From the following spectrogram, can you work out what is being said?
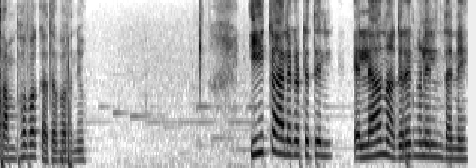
സംഭവ കഥ പറഞ്ഞു. ഈ കാലഘട്ടത്തിൽ എല്ലാ നഗരങ്ങളിലും തന്നെ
